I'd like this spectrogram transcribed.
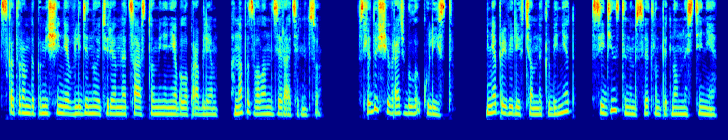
с которым до помещения в ледяное тюремное царство у меня не было проблем, она позвала надзирательницу. Следующий врач был окулист. Меня привели в темный кабинет с единственным светлым пятном на стене,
